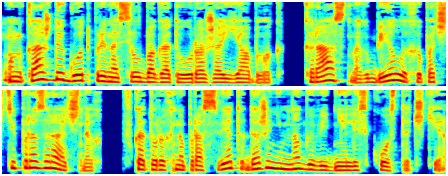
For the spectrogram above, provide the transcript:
он каждый год приносил богатый урожай яблок, красных, белых и почти прозрачных, в которых на просвет даже немного виднелись косточки.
